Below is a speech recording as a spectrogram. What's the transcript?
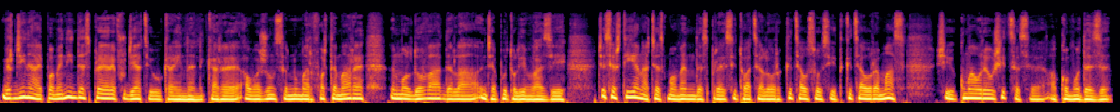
Virginia, ai pomenit despre refugiații ucraineni care au ajuns în număr foarte mare în Moldova de la începutul invaziei. Ce se știe în acest moment despre situația lor? Câți au sosit? Câți au rămas? Și cum au reușit să se acomodeze?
